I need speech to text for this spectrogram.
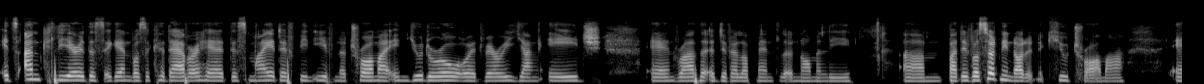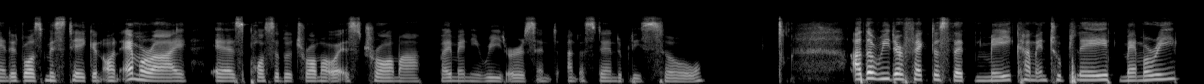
it's unclear. This again was a cadaver head. This might have been even a trauma in utero or at very young age, and rather a developmental anomaly. Um, but it was certainly not an acute trauma, and it was mistaken on MRI as possible trauma or as trauma by many readers, and understandably so. Other reader factors that may come into play memory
